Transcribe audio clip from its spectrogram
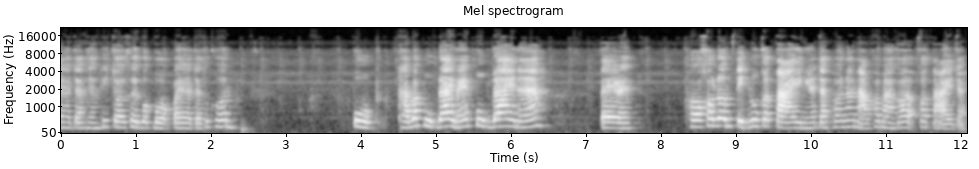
งอะจ้ะอย่างที่จอยเคยบอกบอกไปอะจ้ะทุกคน ปลูกถามว่าปลูกได้ไหมปลูกได้นะ แต่พอเขาเริ่มติดลูกก็ตายอย่างเงี้ยจ้ะเพราะหน้าหนาวเข้ามาก็ก็ตายจ้ะ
